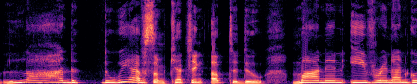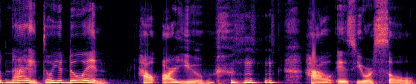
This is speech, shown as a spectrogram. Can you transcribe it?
Lord, do we have some catching up to do? Morning, evening, and good night. How you doing? How are you? How is your soul?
